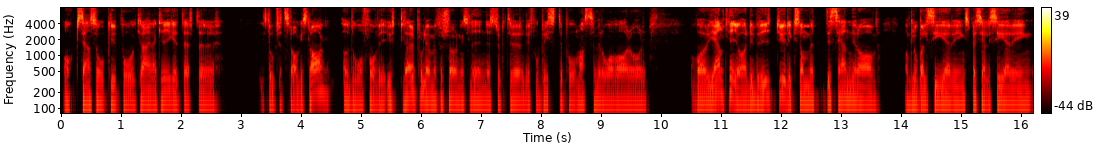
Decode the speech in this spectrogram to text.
Och sen så åker vi på Ukraina-kriget efter i stort sett slag i slag och då får vi ytterligare problem med försörjningslinjer, strukturer, vi får brister på massor med råvaror. Och vad det egentligen gör, det bryter ju liksom ett decennier av, av globalisering, specialisering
